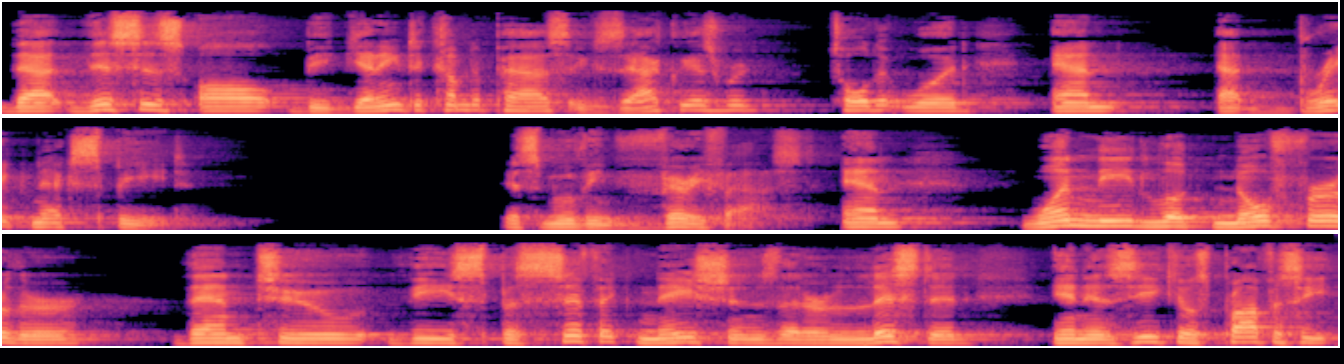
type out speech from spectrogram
that this is all beginning to come to pass exactly as we're told it would and at breakneck speed. It's moving very fast. And one need look no further than to the specific nations that are listed in Ezekiel's prophecy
